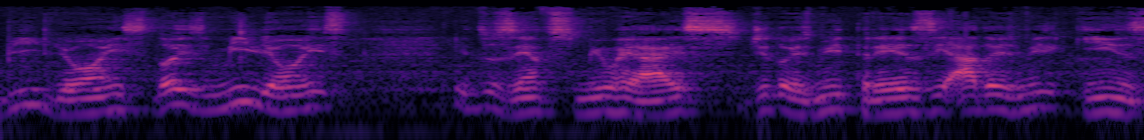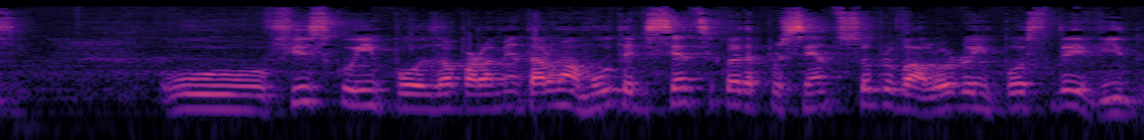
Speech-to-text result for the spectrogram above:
bilhões, 2 milhões e 200 mil reais de 2013 a 2015 o fisco impôs ao parlamentar uma multa de 150% sobre o valor do imposto devido,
